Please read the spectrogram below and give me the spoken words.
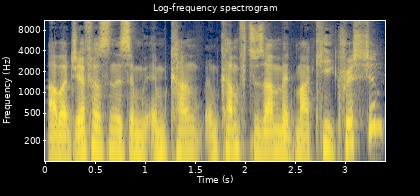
Aber Jefferson ist im, im, Kampf, im Kampf zusammen mit Marquis Christian.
